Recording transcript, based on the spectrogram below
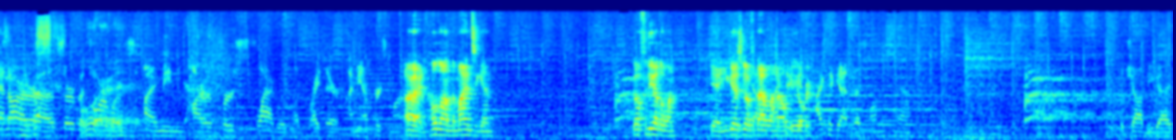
and our uh, Servitor was, I mean, our first flag was like right there. I mean, our first mine. All right, hold on. The mines again. Go for the other one. Yeah, you guys go for that one. I I'll be get- over. I could get this one. Good job, you guys.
